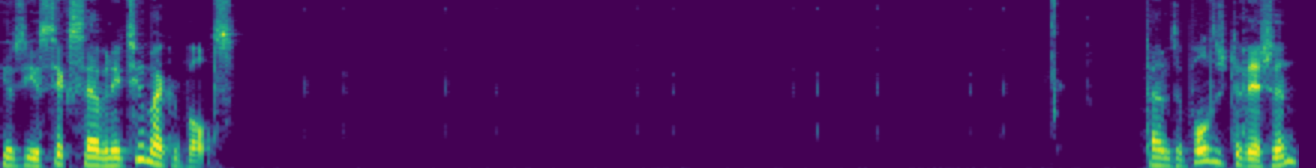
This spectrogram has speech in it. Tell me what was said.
gives you 672 microvolts. times the voltage division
